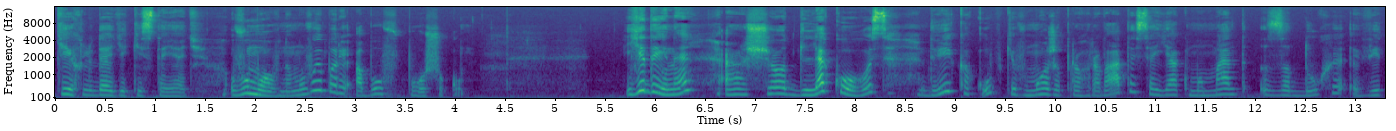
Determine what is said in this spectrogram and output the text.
тих людей, які стоять в умовному виборі або в пошуку. Єдине, що для когось двійка кубків може програватися як момент задухи від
